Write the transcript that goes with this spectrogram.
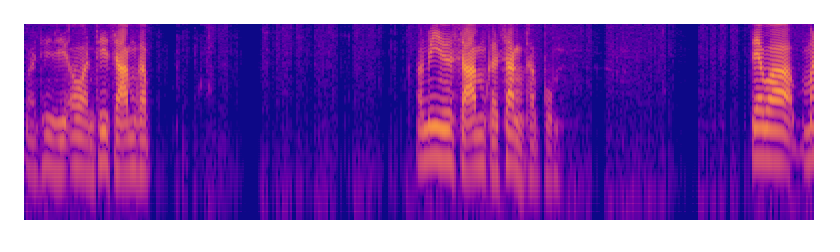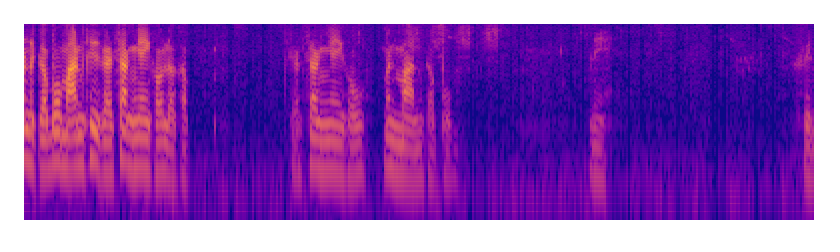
วันที่สี่อาอันที่สามครับ มันมีอยู่สามกระสั่งครับผม แต่ว่ามันกับบ่มันคือกระสั่งไงเขาเหรอครับกระสั่งไงเขา มันมันครับผม นี่ ขึ้น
